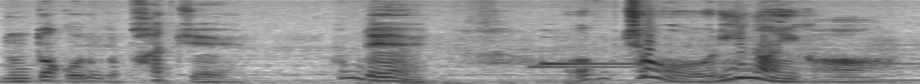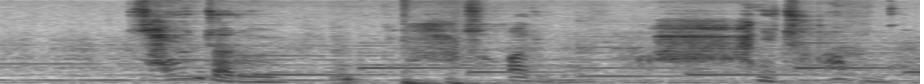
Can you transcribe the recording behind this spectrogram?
눈 떠갖고 이렇게 봤지. 근데 엄청 어린아이가 사연자를 딱 서가지고 많이 쳐다본 거야.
